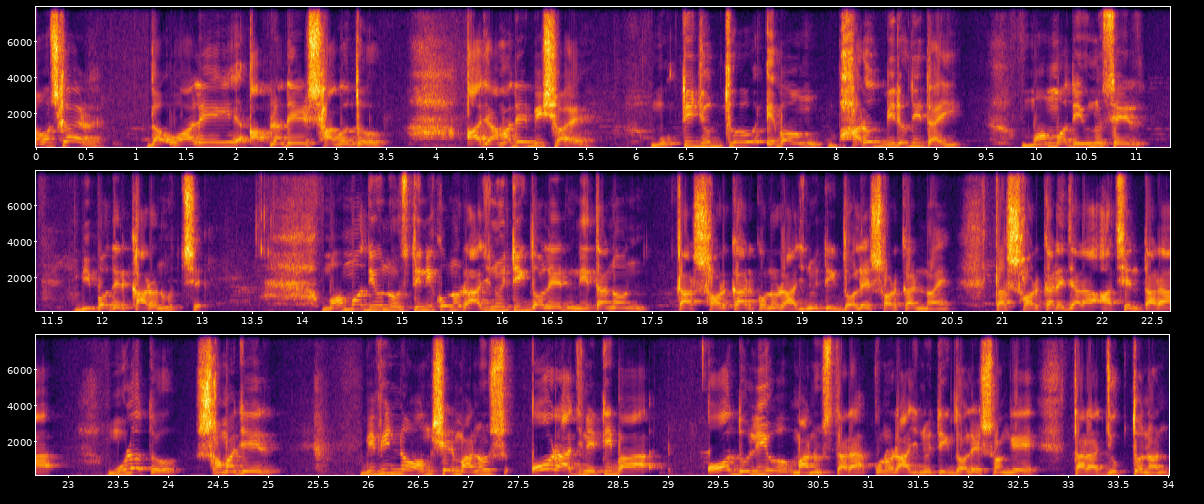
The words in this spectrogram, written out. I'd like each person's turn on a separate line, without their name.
নমস্কার দ্য ওয়ালে আপনাদের স্বাগত। আজ আমাদের বিষয় মুক্তিযুদ্ধ এবং ভারত বিরোধিতাই মোহাম্মদ ইউনুসের বিপদের কারণ হচ্ছে। মোহাম্মদ ইউনুস তিনি কোনো রাজনৈতিক দলের নেতা নন, তার সরকার কোনো রাজনৈতিক দলের সরকার নয়। তার সরকারে যারা আছেন, তারা মূলত সমাজের বিভিন্ন অংশের মানুষ অরাজনীতি বা অদলীয় মানুষ তারা, কোনো রাজনৈতিক দলের সঙ্গে তারা যুক্ত নন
